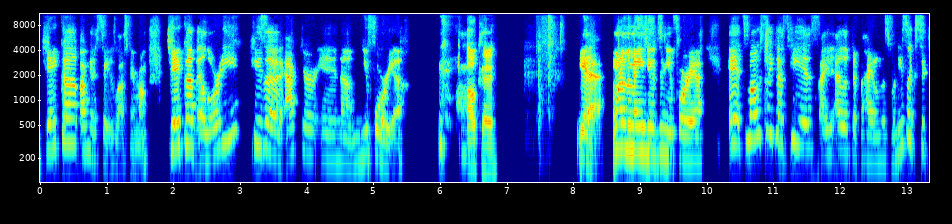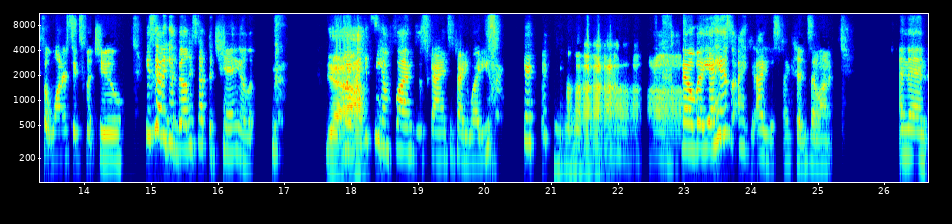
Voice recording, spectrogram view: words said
Jacob. I'm gonna say his last name wrong. Jacob Elordi. He's a actor in um, Euphoria. Okay. Yeah, one of the main dudes in Euphoria. It's mostly because he is. I, I looked up the height on this one. He's like six foot one or six foot two. He's got a good build. He's got the chin. You know, the, like I Yeah. could see him flying through the sky in some tidy whities. No, but yeah, his. I I just I couldn't settle on it. And then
